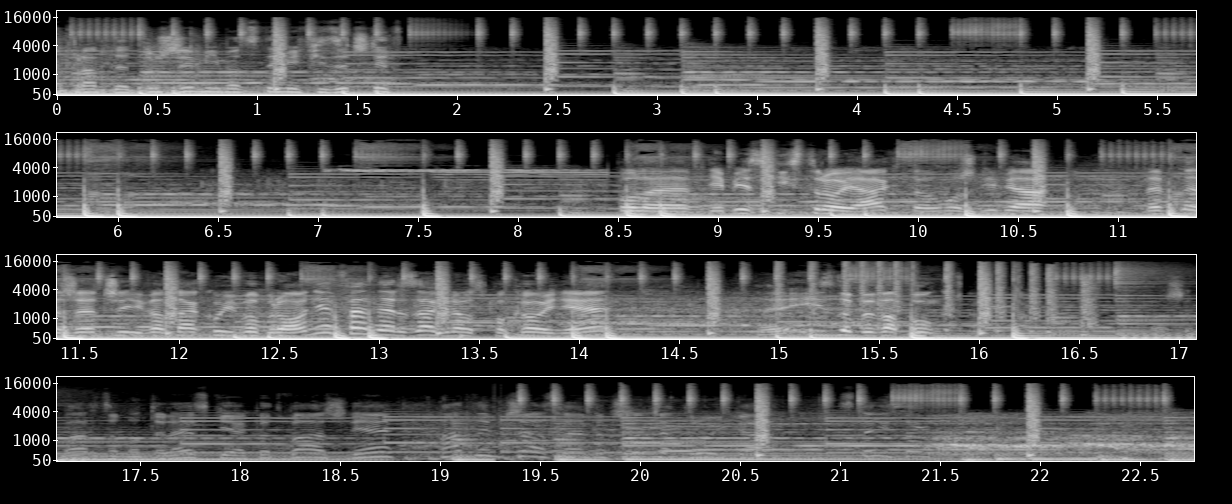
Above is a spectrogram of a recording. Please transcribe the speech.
naprawdę dużymi, mocnymi fizycznie. Niebieskich strojach to umożliwia pewne rzeczy i w ataku i w obronie. Fener zagrał spokojnie e, i zdobywa punkt. Proszę bardzo, Motylewski jak odważnie, a tymczasem trzecia trójka z tej samej...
